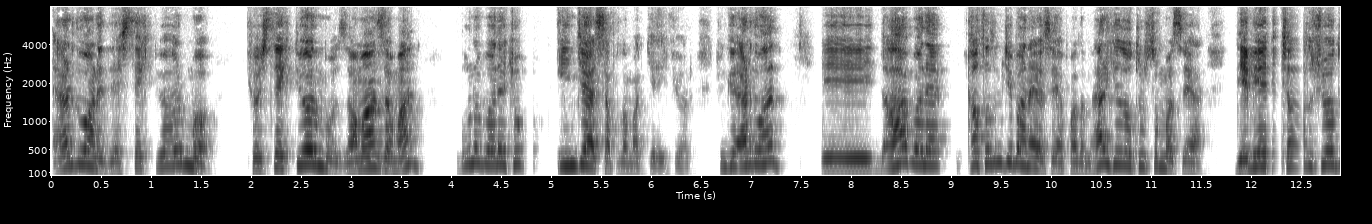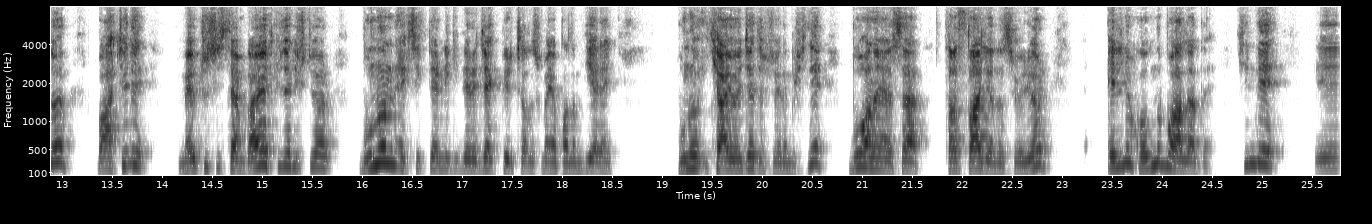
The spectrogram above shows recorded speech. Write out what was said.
Erdoğan'ı destekliyor mu, köstekliyor mu zaman zaman bunu böyle çok ince hesaplamak gerekiyor. Çünkü Erdoğan e, daha böyle katılımcı bir anayasa yapalım, herkes otursun masaya demeye çalışıyordu. Bahçeli mevcut sistem gayet güzel işliyor, bunun eksiklerini giderecek bir çalışma yapalım diyerek Bunu iki ay önce de söylemişti. Bu anayasa taslağıyla da söylüyor. Elini kolunu bağladı. Şimdi e,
